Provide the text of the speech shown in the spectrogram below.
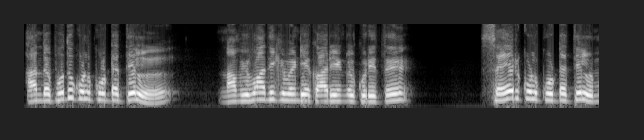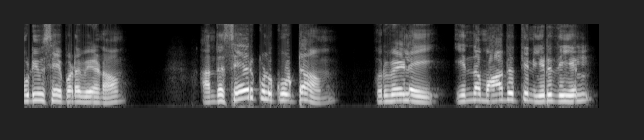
அந்த பொதுக்குழு கூட்டத்தில் நாம் விவாதிக்க வேண்டிய காரியங்கள் குறித்து செயற்குழு கூட்டத்தில் முடிவு செய்யப்பட வேணும். அந்த செயற்குழு கூட்டம் ஒருவேளை இந்த மாதத்தின் இறுதியில்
